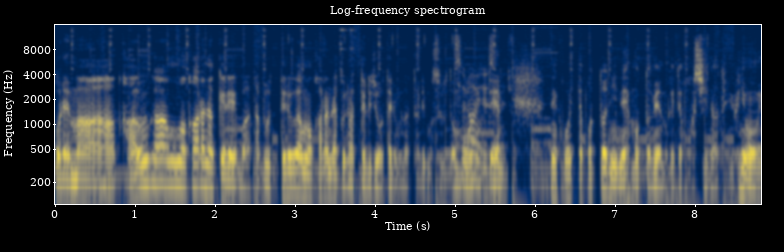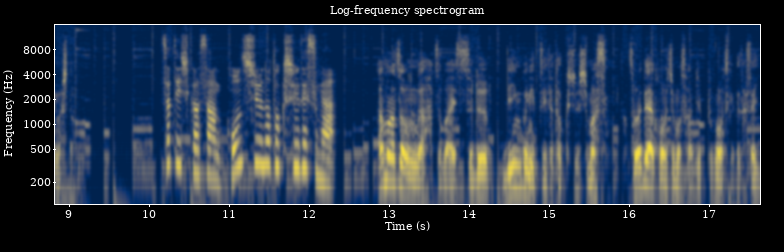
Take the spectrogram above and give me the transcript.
これまあ、買う側もわからなければ、多分売ってる側もわからなくなってる状態にもなったりもすると思うので、ね。ね、こういったことにね、もっと目を向けてほしいなというふうに思いました。さて石川さん、今週の特集ですが、Amazon が発売するリングについて特集します。それでは今週も30分お付き合いください。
